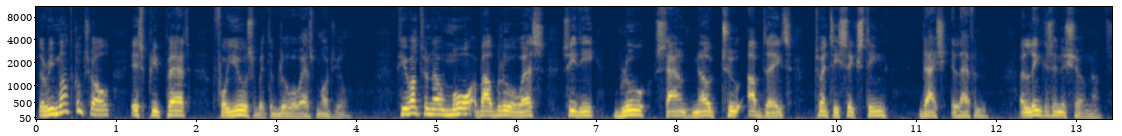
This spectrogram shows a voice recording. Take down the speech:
The remote control is prepared for use with the BlueOS module. If you want to know more about BlueOS see the Bluesound Node 2 Updates 2016-11. A link is in the show notes.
